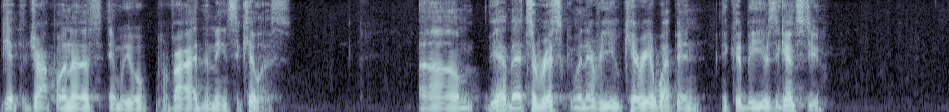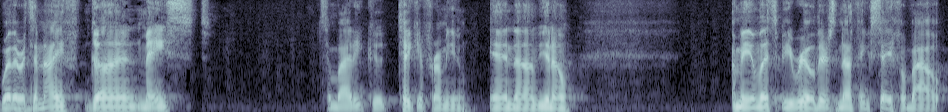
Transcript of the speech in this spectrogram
get the drop on us, and we will provide the means to kill us. Um, yeah, that's a risk whenever you carry a weapon. It could be used against you, whether it's a knife, gun, mace. Somebody could take it from you, and um, you know, I mean, let's be real. There's nothing safe about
